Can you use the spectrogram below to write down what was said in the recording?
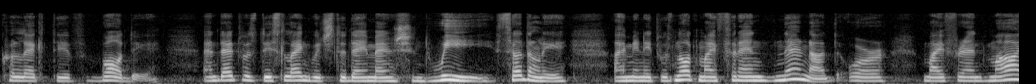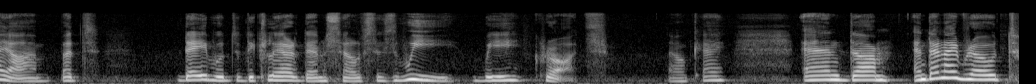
collective body. And that was this language today mentioned, we. Suddenly, I mean, it was not my friend Nenad or my friend Maya, but they would declare themselves as we, we Croats. Okay? And, um, and then I wrote,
